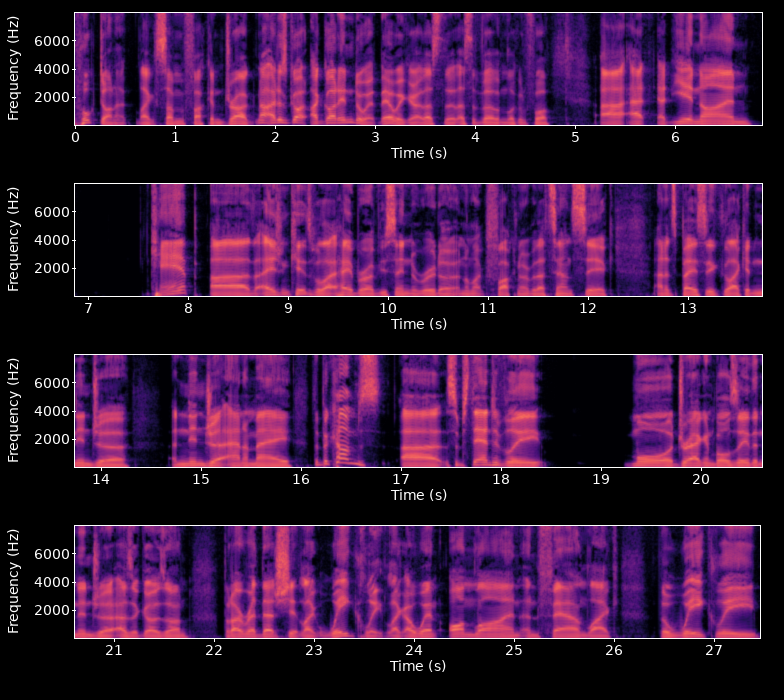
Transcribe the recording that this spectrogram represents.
hooked on it like some fucking drug. No, I just got I got into it. There we go. That's the that's the verb I'm looking for. Uh, at at year nine camp, uh, the Asian kids were like, "Hey, bro, have you seen Naruto?" And I'm like, "Fuck no," but that sounds sick. And it's basically like a ninja a ninja anime that becomes uh, substantively more Dragon Ball Z than Ninja as it goes on. But I read that shit like weekly. Like I went online and found like the weekly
